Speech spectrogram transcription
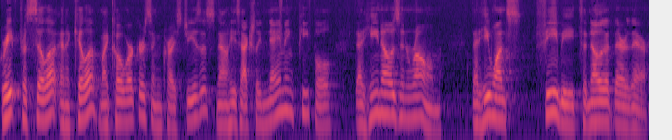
Greet Priscilla and Aquila, my co workers in Christ Jesus. Now he's actually naming people that he knows in Rome that he wants Phoebe to know that they're there.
